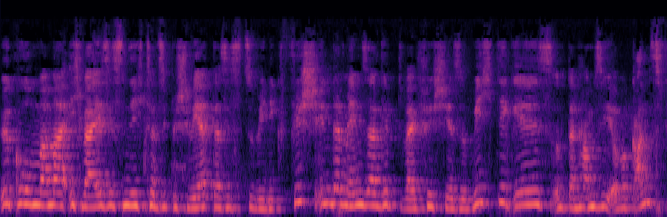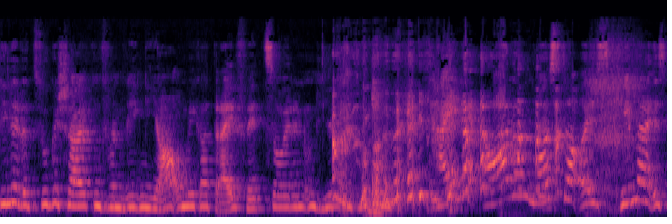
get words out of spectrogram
Öko-Mama, ich weiß es nicht, hat sich beschwert, dass es zu wenig Fisch in der Mensa gibt, weil Fisch ja so wichtig ist. Und dann haben sie aber ganz viele dazugeschalten von wegen, ja, Omega-3-Fettsäuren und hier. Keine Ahnung, was da alles Thema ist.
